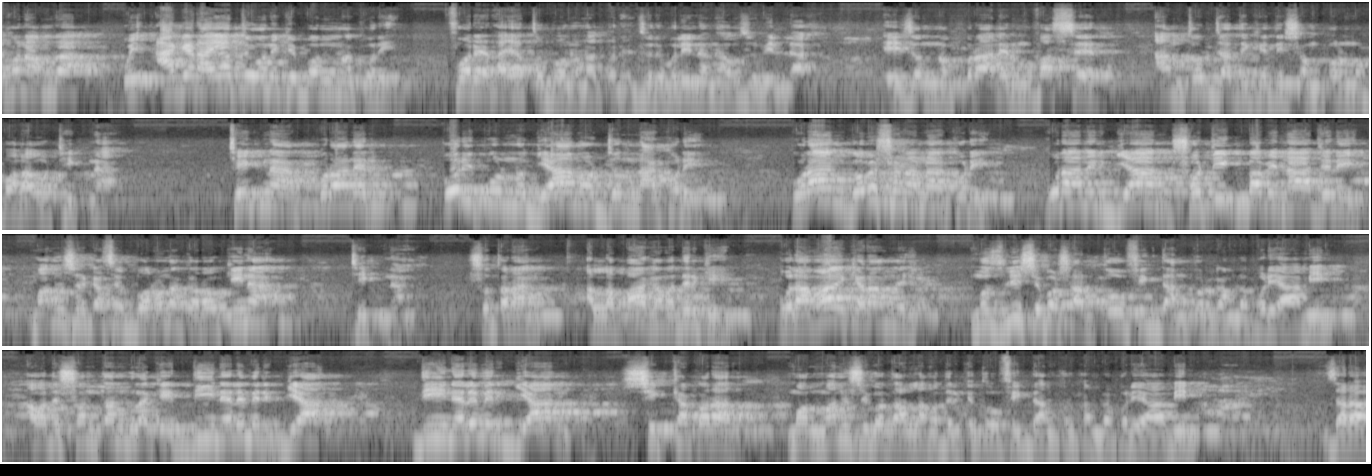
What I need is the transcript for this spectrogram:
এখন আমরা ওই আগের আয়াতে অনেকে বর্ণনা করে পরের আয়াতও বর্ণনা করে। জোরে বলি, না নাহজুবিল্লাহ এই জন্য কোরআনের মুফাসের আন্তর্জাতিক খ্যাতি সম্পন্ন বলাও ঠিক না। ঠিক না, কোরআনের পরিপূর্ণ জ্ঞান অর্জন না করে, কোরআন গবেষণা না করে, কোরআনের জ্ঞান সঠিকভাবে না জেনে মানুষের কাছে বর্ণনা করাও কি না? ঠিক না। সুতরাং আল্লাহ পাক আমাদেরকে ওলামায় কেরামের মজলিসে বসার তৌফিক দান করুক আমরা পড়ি, আমিন। আমাদের সন্তানগুলাকে দিন এলেমের জ্ঞান, দিন এলেমের জ্ঞান, শিক্ষা করার মন মানসিকতা আল্লাহ আমাদেরকে তৌফিক দান করুক আমরা পড়ি, আমিন। যারা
